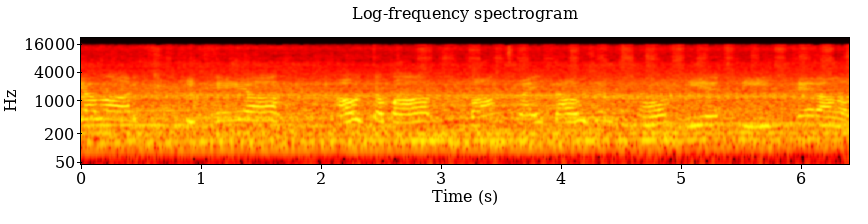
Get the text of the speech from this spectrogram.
Mediamarkt, Ikea, Autobahn, Bahn 2000 und hier die Terralo.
